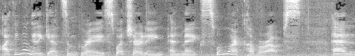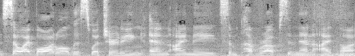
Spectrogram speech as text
I think I'm going to get some gray sweatshirting and make swimwear cover ups. And so I bought all this sweatshirting and I made some cover ups. And then I thought,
